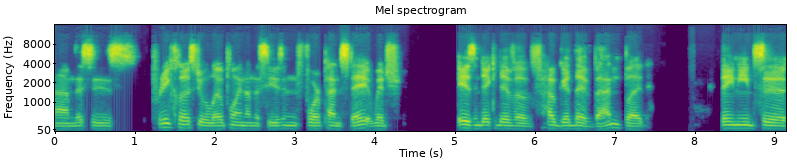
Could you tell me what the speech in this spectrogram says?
Um, this is pretty close to a low point on the season for Penn State, which is indicative of how good they've been. But they need to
